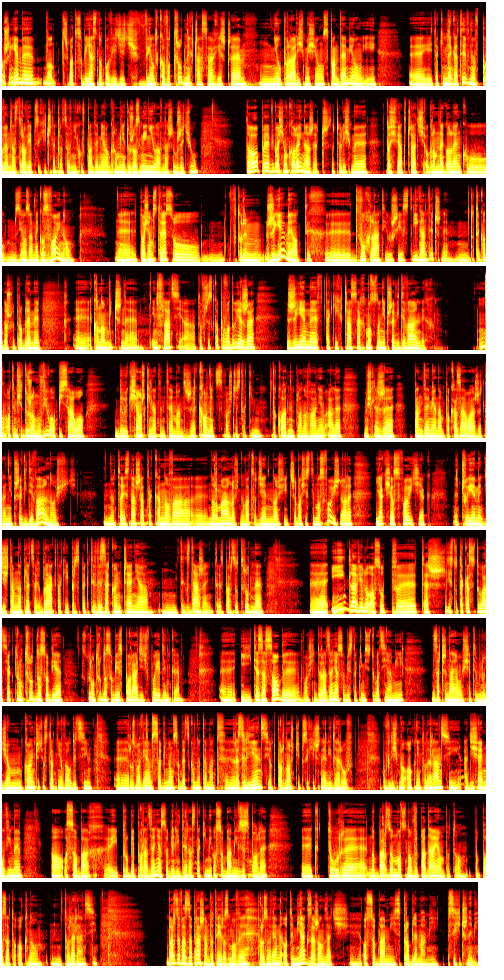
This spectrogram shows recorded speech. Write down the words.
bo żyjemy, no, trzeba to sobie jasno powiedzieć, w wyjątkowo trudnych czasach. Jeszcze nie uporaliśmy się z pandemią i e, jej takim negatywnym wpływem na zdrowie psychiczne pracowników. Pandemia ogromnie dużo zmieniła w naszym życiu. To pojawiła się kolejna rzecz. Zaczęliśmy doświadczać ogromnego lęku związanego z wojną. E, poziom stresu, w którym żyjemy od tych e, dwóch lat, już jest gigantyczny. Do tego doszły problemy e, ekonomiczne, inflacja. To wszystko powoduje, że żyjemy w takich czasach mocno nieprzewidywalnych. O tym się dużo mówiło, pisało, były książki na ten temat, że koniec właśnie z takim dokładnym planowaniem, ale myślę, że pandemia nam pokazała, że ta nieprzewidywalność no to jest nasza taka nowa e, normalność, nowa codzienność i trzeba się z tym oswoić. No ale jak się oswoić, jak czujemy gdzieś tam na plecach brak takiej perspektywy zakończenia mm, tych zdarzeń? To jest bardzo trudne. E, I dla wielu osób e, też jest to taka sytuacja, którą trudno sobie, z którą trudno sobie jest poradzić w pojedynkę. I te zasoby właśnie do radzenia sobie z takimi sytuacjami zaczynają się tym ludziom kończyć. Ostatnio w audycji e, rozmawiałem z Sabiną Sadecką na temat rezyliencji, odporności psychicznej liderów. Mówiliśmy o oknie tolerancji, a dzisiaj mówimy o osobach i próbie poradzenia sobie lidera z takimi osobami w zespole, e, które no bardzo mocno wypadają po to, po, poza to okno tolerancji. Bardzo Was zapraszam do tej rozmowy. Porozmawiamy o tym, jak zarządzać e, osobami z problemami psychicznymi.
